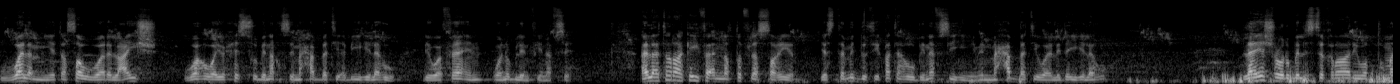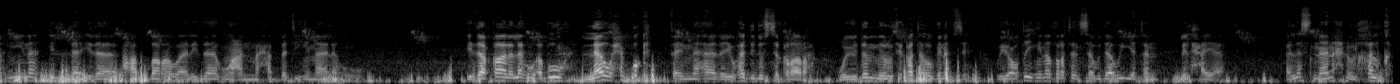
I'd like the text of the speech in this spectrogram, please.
ولم يتصور العيش؟ وهو يحس بنقص محبة أبيه له لوفاء ونبل في نفسه. ألا ترى كيف أن الطفل الصغير يستمد ثقته بنفسه من محبة والديه له؟ لا يشعر بالاستقرار والطمأنينة إلا إذا عبر والداه عن محبتهما له. إذا قال له أبوه لا أحبك فإن هذا يهدد استقراره ويدمر ثقته بنفسه ويعطيه نظرة سوداوية للحياة. ألسنا نحن الخلق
